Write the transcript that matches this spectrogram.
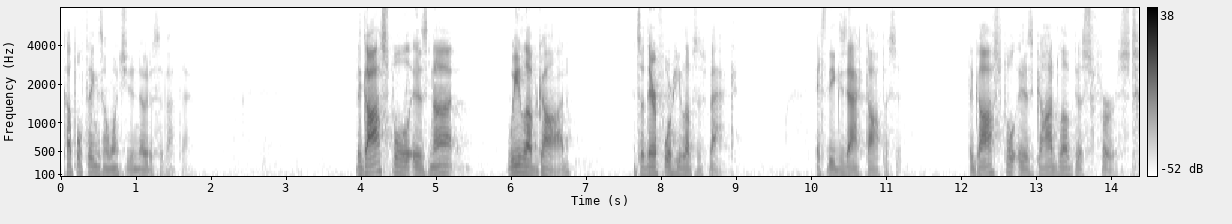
A couple things I want you to notice about that. The gospel is not we love God, and so therefore he loves us back. It's the exact opposite. The gospel is God loved us first.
